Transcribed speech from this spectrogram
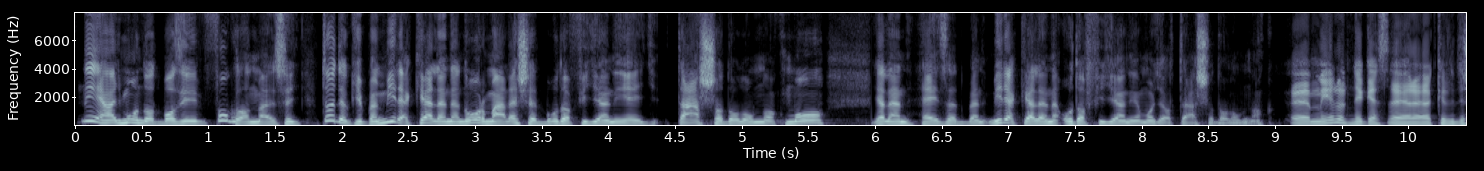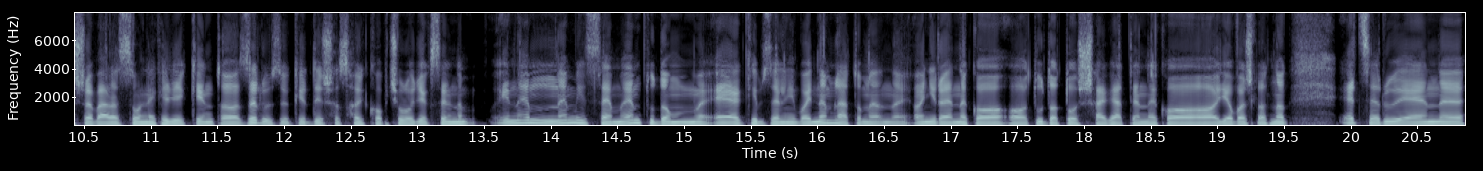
néhány mondatban azért foglald már hogy tulajdonképpen mire kellene normál esetben odafigyelni egy társadalomnak ma, jelen helyzetben, mire kellene odafigyelni a magyar társadalomnak? Mielőtt még ezt erre a kérdésre válaszolnék egyébként az előző kérdéshez, hogy kapcsolódjak, szerintem én nem, nem hiszem, nem tudom elképzelni, vagy nem látom annyira ennek a, a tudatosságát ennek a javaslatnak. Egyszerűen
